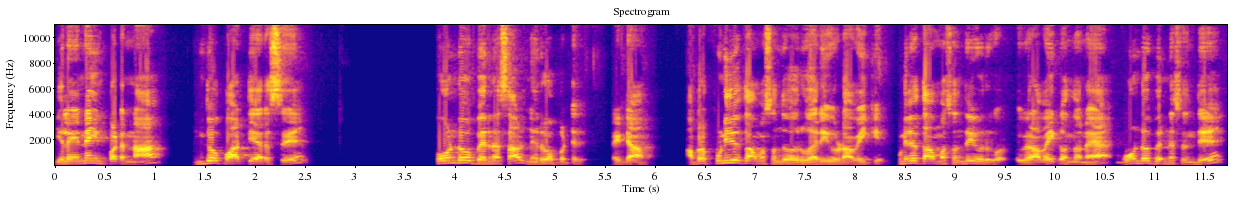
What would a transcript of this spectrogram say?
இதுல என்ன இம்பார்ட்டன்னா இந்தோ பார்த்திய அரசு கோண்டோ பெர்னஸால் நிறுவப்பட்டது. ரைட்டா? அப்புறம் புனித தாமஸ் வந்து வருவார் இவரோட அவைக்கு. புனித தாமஸ் வந்து இவருக்கு இவர் அவைக்கு வந்தோடனே கோண்டோ பெர்னஸ் வந்து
